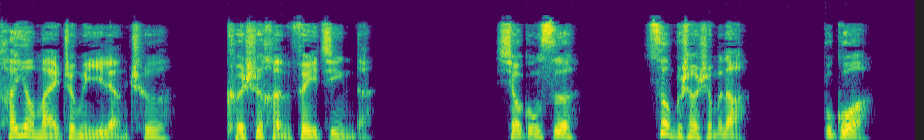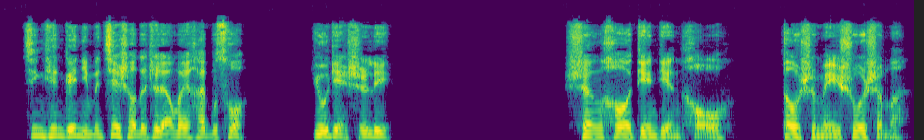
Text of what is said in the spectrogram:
他要买这么一辆车，可是很费劲的。小公司，算不上什么的。不过，今天给你们介绍的这两位还不错，有点实力。沈浩点点头，倒是没说什么。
